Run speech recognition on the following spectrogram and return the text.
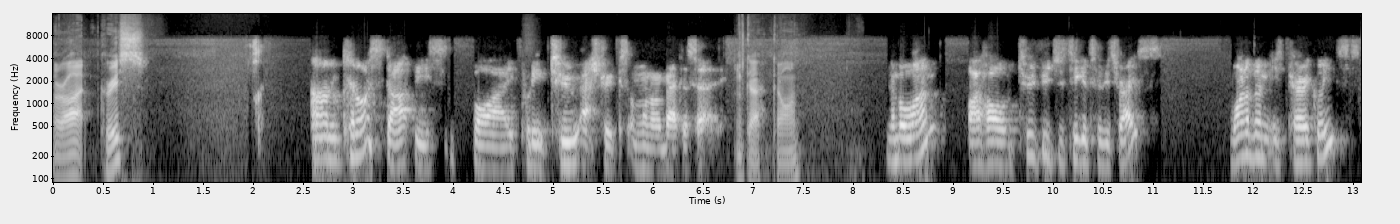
All right, Chris? Um, can I start this by putting two asterisks on what I'm about to say? Okay, go on. Number one, I hold two futures tickets for this race. One of them is Pericles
